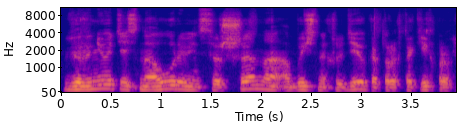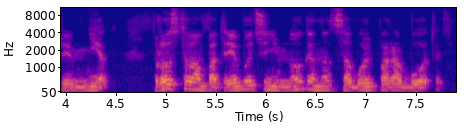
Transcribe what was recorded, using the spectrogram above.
вернетесь на уровень совершенно обычных людей, у которых таких проблем нет. Просто вам потребуется немного над собой поработать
